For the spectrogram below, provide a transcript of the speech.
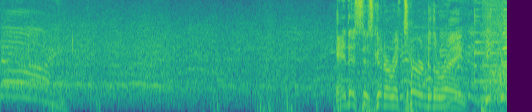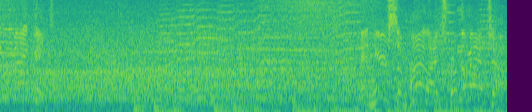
Nine. And this is going to return to the ring. He couldn't make it. Here's some highlights from the matchup.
